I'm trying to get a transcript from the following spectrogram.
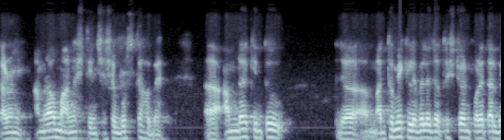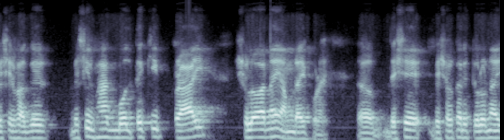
কারণ আমরাও মানুষ দিন শেষে বুঝতে হবে। আমরা কিন্তু মাধ্যমিক লেভেলে যত স্টুডেন্ট পড়ে তার বেশিরভাগের, বেশিরভাগ বলতে কি প্রায় ষোলো আনাই আমরাই পড়াই। দেশে বেসরকারি তুলনায়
